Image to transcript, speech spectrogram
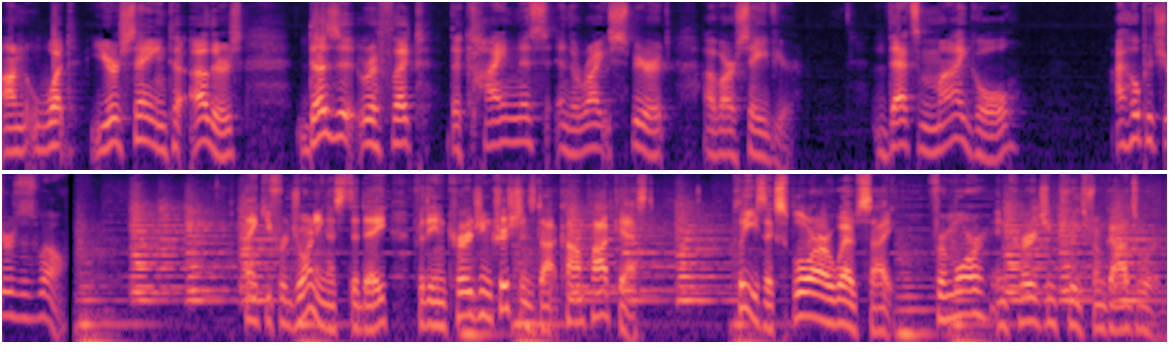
on what you're saying to others, does it reflect the kindness and the right spirit of our Savior? That's my goal. I hope it's yours as well. Thank you for joining us today for the encouragingchristians.com podcast. Please explore our website for more encouraging truths from God's Word.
